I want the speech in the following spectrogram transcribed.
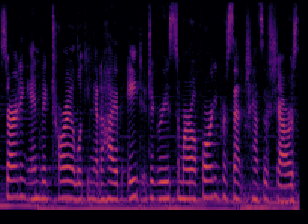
Starting in Victoria, looking at a high of 8 degrees tomorrow, 40% chance of showers,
